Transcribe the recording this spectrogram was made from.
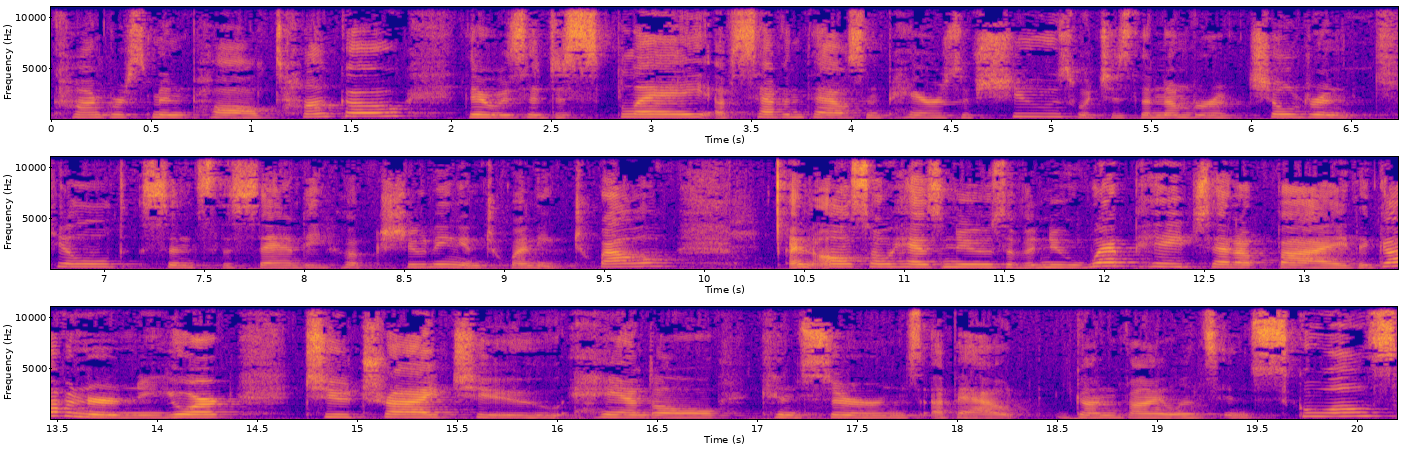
Congressman Paul Tonko. There was a display of 7,000 pairs of shoes, which is the number of children killed since the Sandy Hook shooting in 2012 and also has news of a new web page set up by the governor of New York to try to handle concerns about gun violence in schools.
